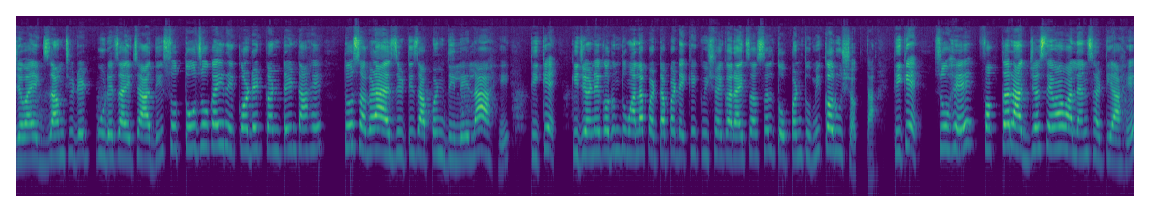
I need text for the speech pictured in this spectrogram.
जेव्हा एक्झामची डेट पुढे जायच्या आधी सो तो जो काही रेकॉर्डेड कंटेंट आहे तो सगळा ॲज इट इज आपण दिलेला आहे. ठीक आहे? की जेणेकरून तुम्हाला पटापट एक एक विषय करायचा असेल तो पण तुम्ही करू शकता. ठीक आहे? सो हे फक्त राज्यसेवावाल्यांसाठी आहे.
